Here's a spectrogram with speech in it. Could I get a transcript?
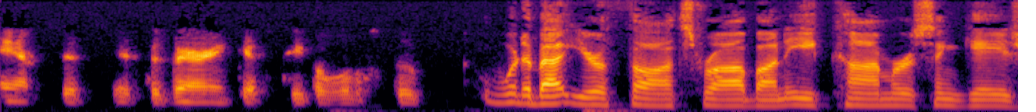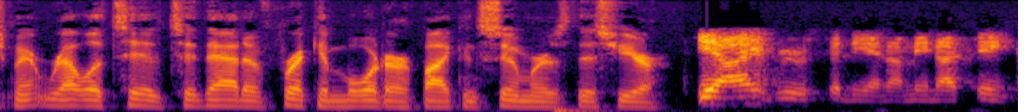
enhanced if, if the variant gets people a little spooked. What about your thoughts, Rob, on e-commerce engagement relative to that of brick and mortar by consumers this year? Yeah, I agree with Simeon. I mean, I think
